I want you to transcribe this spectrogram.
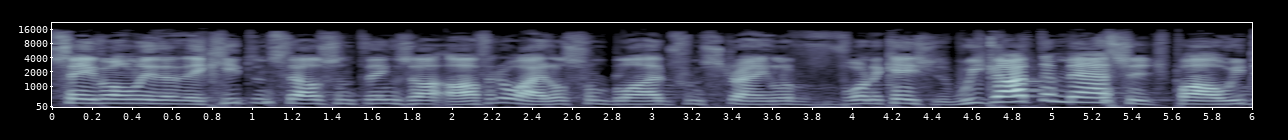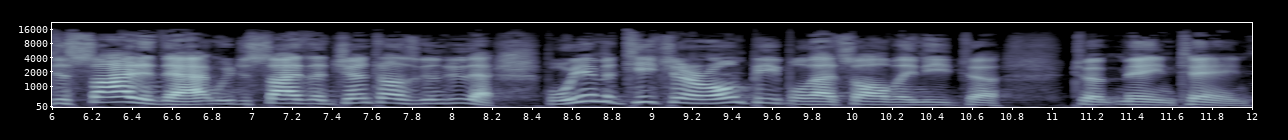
Save only that they keep themselves from things offered to idols, from blood, from strangling, from fornication. We got the message, Paul. We decided that. We decided that Gentiles are going to do that. But we have been teaching our own people that's all they need to, to maintain.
